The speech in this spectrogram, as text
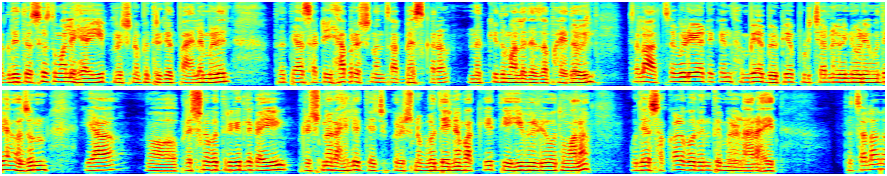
अगदी तसंच तुम्हाला ह्याही प्रश्नपत्रिकेत पाहायला मिळेल. तर त्यासाठी ह्या प्रश्नांचा अभ्यास करा. नक्की तुम्हाला त्याचा फायदा होईल. चला आजचा व्हिडिओ या ठिकाणी थांबूया. भेटूया पुढच्या नवीन व्हिडिओमध्ये. अजून या प्रश्नपत्रिकेतले काही प्रश्न राहिले त्याचे प्रश्न देणं बाकी आहे. तेही व्हिडिओ तुम्हाला उद्या सकाळपर्यंत मिळणार आहेत. तर चला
